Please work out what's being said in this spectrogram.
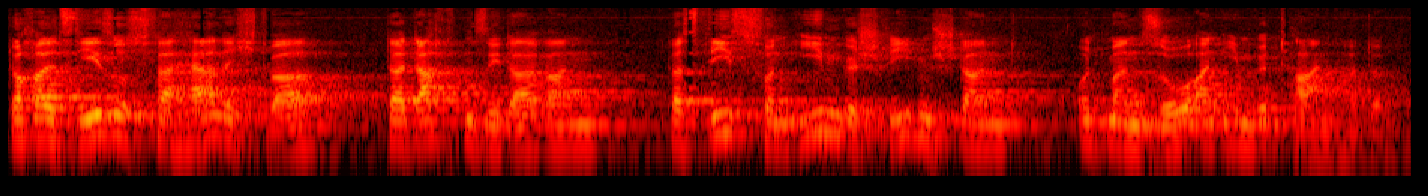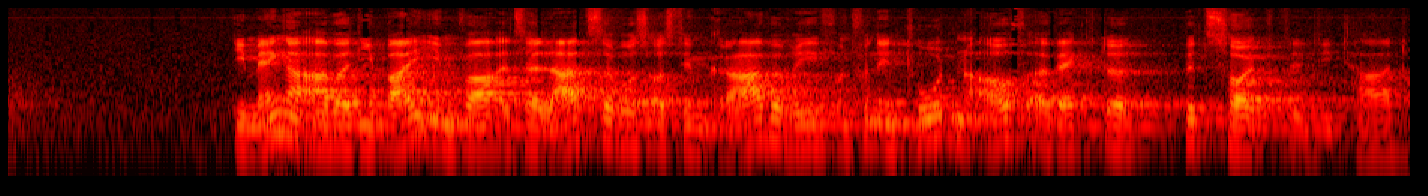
Doch als Jesus verherrlicht war, da dachten sie daran, dass dies von ihm geschrieben stand und man so an ihm getan hatte. Die Menge aber, die bei ihm war, als er Lazarus aus dem Grabe rief und von den Toten auferweckte, bezeugte die Tat.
